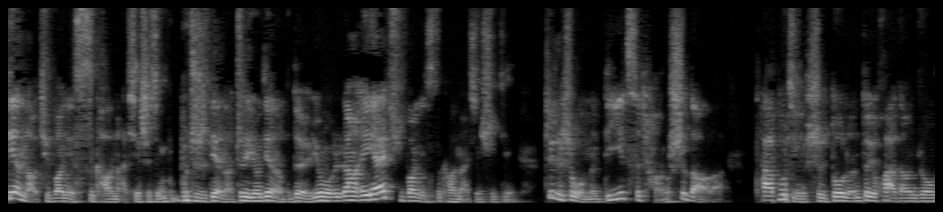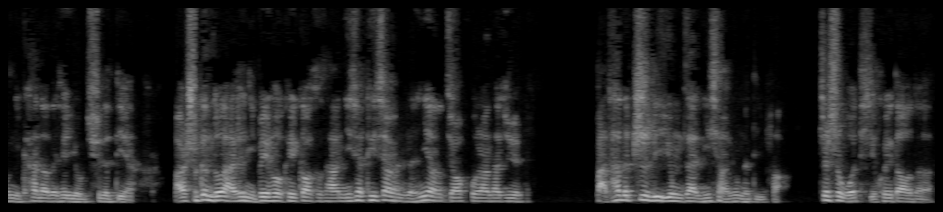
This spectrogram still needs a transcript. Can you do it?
电脑去帮你思考哪些事情，不只是电脑，这里用电脑不对，用让 AI 去帮你思考哪些事情，这个是我们第一次尝试到了。它不仅是多轮对话当中你看到那些有趣的点，而是更多的还是你背后可以告诉他，你想可以像人一样交互，让他去把他的智力用在你想用的地方。这是我体会到的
